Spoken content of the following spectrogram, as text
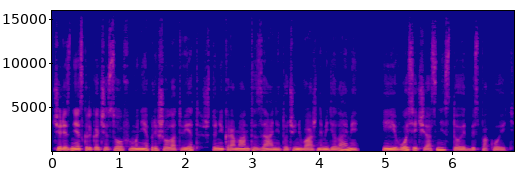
через несколько часов мне пришел ответ, что некромант занят очень важными делами, и его сейчас не стоит беспокоить.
